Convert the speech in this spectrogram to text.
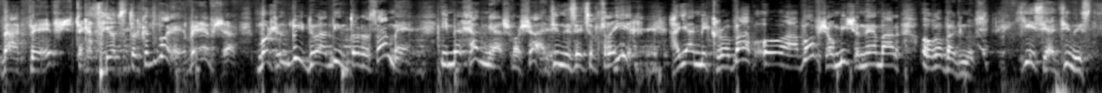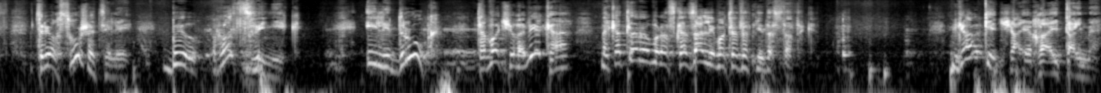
Вафеф, так остается только двое. Вефша, может быть, до один то же самое. И Мехад Миашхоша, один из этих троих, а я микровав о авов, что Миша Немар о Ровагнус. Если один из трех слушателей был родственник или друг того человека, на которого рассказали вот этот недостаток. Гамки чая и тайме.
